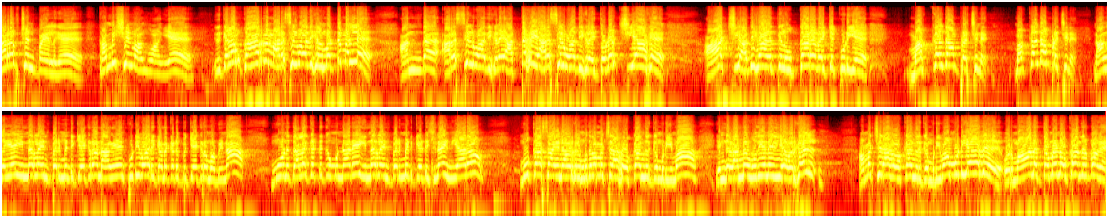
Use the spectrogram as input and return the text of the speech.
கரப்ஷன் பயலுங்க. கமிஷன் வாங்குவாங்க. இதுக்கெல்லாம் காரணம் அரசியல்வாதிகள் மட்டுமல்ல. அந்த அரசியல்வாதிகளை அத்தகைய அரசியல்வாதிகளை தொடர்ச்சியாக ஆட்சி அதிகாரத்தில் உட்கார வைக்கக்கூடிய மக்கள் தான் பிரச்சனை. மக்கள் தான் பிரச்சனை. நாங்க ஏன் இன்னர் லைன் பெர்மிட் கேக்குறோம்? நாங்க ஏன் குடிவாரி கணக்கெடுப்பு கேக்குறோம் அப்படின்னா மூணு தலைக்கட்டுக்கு முன்னாரே இன்னர் லைன் பெர்மிட் கேட்டுச்சுன்னா இனி யாரும் மு க ஸ்டாலின் அவர்கள் முதலமைச்சராக உட்கார்ந்துருக்க முடியுமா? எங்கள் அண்ணன் உதயநிதி அவர்கள் அமைச்சராக உட்கார்ந்துருக்க முடியுமா? முடியாது. ஒரு மான தமிழன் உட்கார்ந்திருப்பாங்க.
